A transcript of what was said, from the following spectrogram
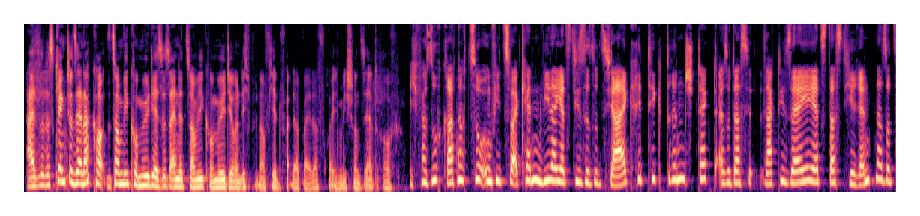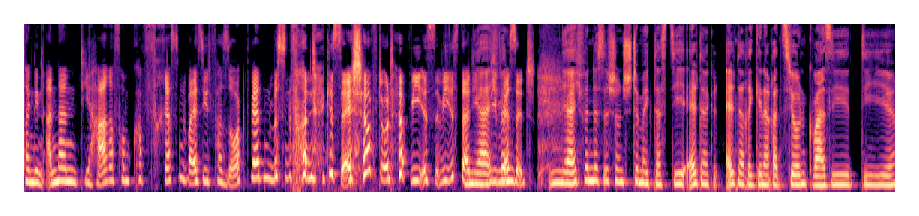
Also das klingt schon sehr nach Ko- Zombie-Komödie. Es ist eine Zombie-Komödie und ich bin auf jeden Fall dabei. Da freue ich mich schon sehr drauf. Ich versuche gerade noch zu irgendwie zu erkennen, wie da jetzt diese Sozialkritik drin steckt. Also das sagt die Serie jetzt, dass die Rentner sozusagen den anderen die Haare vom Kopf fressen, weil sie versorgt werden müssen von der Gesellschaft oder wie ist wie ist da die, ja, die find- Message? Ja, ich finde, es ist schon stimmig, dass die älter, ältere Generation quasi die.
